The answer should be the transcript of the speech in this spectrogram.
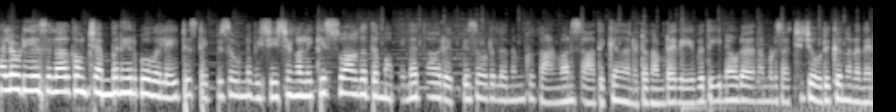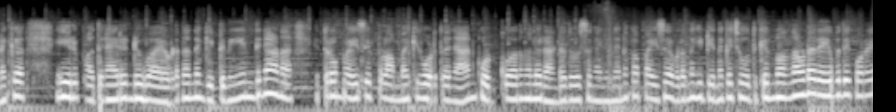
ഹലോ ഡിയേഴ്സ് എല്ലാവർക്കും ചെമ്പനീർപ്പ് ലേറ്റസ്റ്റ് എപ്പിസോഡിന്റെ വിശേഷങ്ങളിലേക്ക് സ്വാഗതം. അപ്പം ഇന്നത്തെ ആ ഒരു എപ്പിസോഡിൽ നമുക്ക് കാണുവാൻ സാധിക്കുന്നുണ്ട് നമ്മുടെ രേവതിനോട് നമ്മുടെ സച്ചി ചോദിക്കുന്നുണ്ട് നിനക്ക് ഈ ഒരു പതിനായിരം രൂപ എവിടെ നിന്നും കിട്ടി? നീ എന്തിനാണ് ഇത്രയും പൈസ ഇപ്പോൾ അമ്മയ്ക്ക് കൊടുത്തത്? ഞാൻ കൊടുക്കുമായിരുന്നല്ലോ രണ്ട് ദിവസം കഴിഞ്ഞ്. നിനക്ക് ആ പൈസ എവിടെ നിന്ന് കിട്ടി? എന്നൊക്കെ ചോദിക്കുന്നു. നമ്മുടെ രേവതി കുറേ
